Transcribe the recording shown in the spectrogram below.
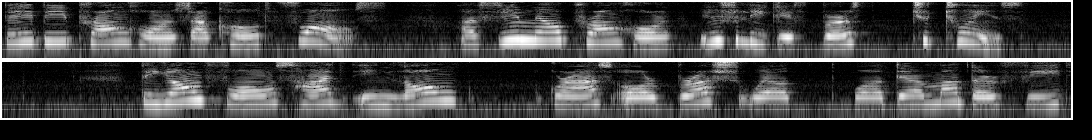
Baby pronghorns are called fawns. A female pronghorn usually gives birth to twins. The young fawns hide in long grass or brush while, while their mother feeds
